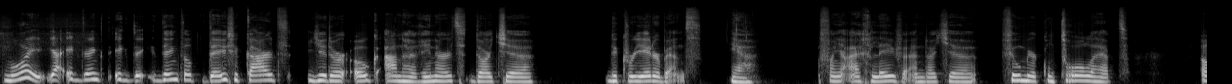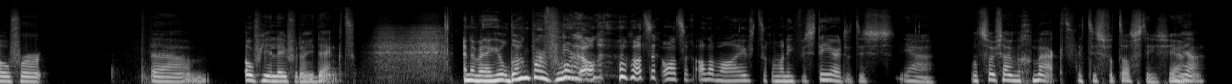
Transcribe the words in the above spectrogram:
Mooi. Ja, ik denk, ik, de- ik denk dat deze kaart je er ook aan herinnert dat je de creator bent Ja, van je eigen leven. En dat je veel meer controle hebt over, ehm, over je leven dan je denkt. en daar ben ik heel dankbaar voor Ja. dan. Wat zich, wat zich allemaal heeft gemanifesteerd. Het is, ja, Want zo zijn we gemaakt. het is fantastisch. Ja. Ja.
